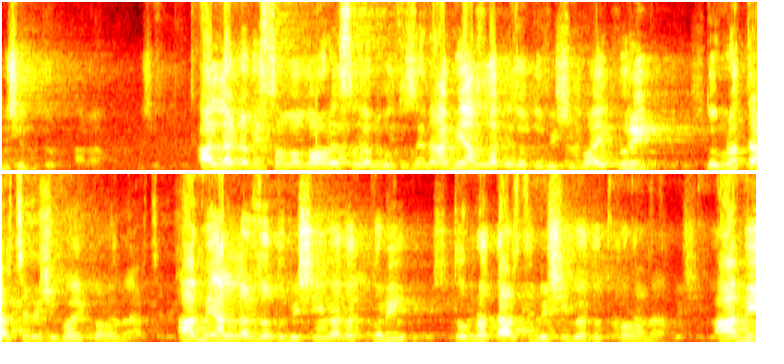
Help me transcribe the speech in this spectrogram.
নিষিদ্ধ। আল্লাহ নবী সাল্লাম বলতেছেন, আমি আল্লাহকে যত বেশি ভয় করি, তোমরা তার চেয়ে বেশি ভয় করো না। আমি আল্লাহর যত বেশি ইবাদত করি, তোমরা তার চেয়ে বেশি ইবাদত করো না। আমি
